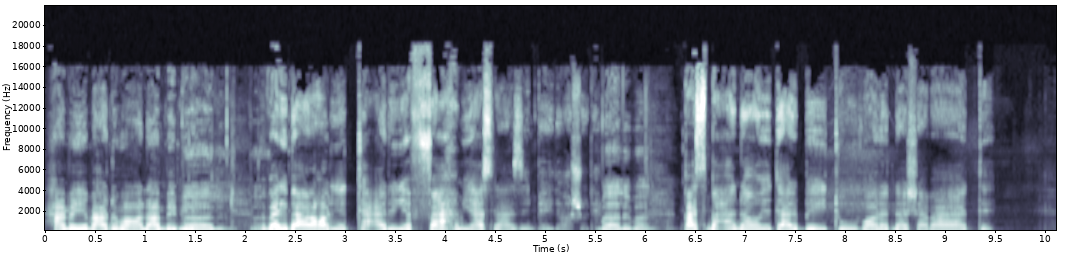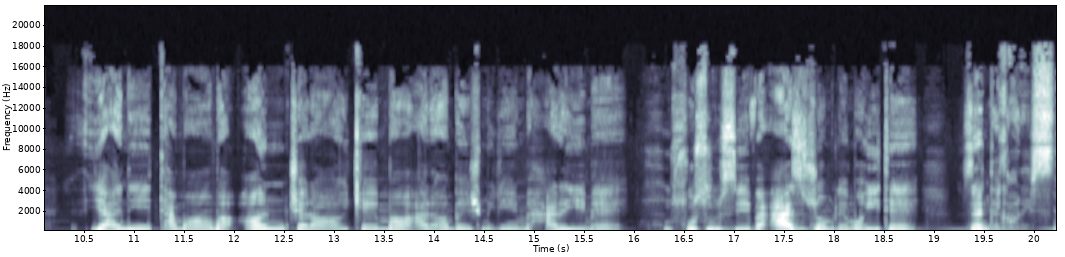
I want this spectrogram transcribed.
همه مردم عالم ببینه. بله بله. ولی به هر حال یه تعریف فهمی اصلا از این پیدا شده. بله بله. پس معنای در بیت وارد نشود یعنی تمام آنچه را که ما الان بهش میگیم حریم خصوصی. و از جمله محیط زندگانی است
